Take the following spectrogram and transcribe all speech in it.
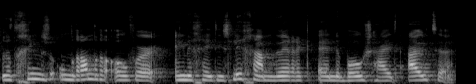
dat ging dus onder andere over energetisch lichaamwerk en de boosheid uiten.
